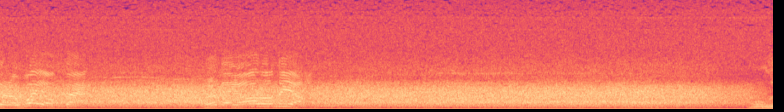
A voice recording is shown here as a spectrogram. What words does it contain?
They're way off that. But they are on the up. All the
